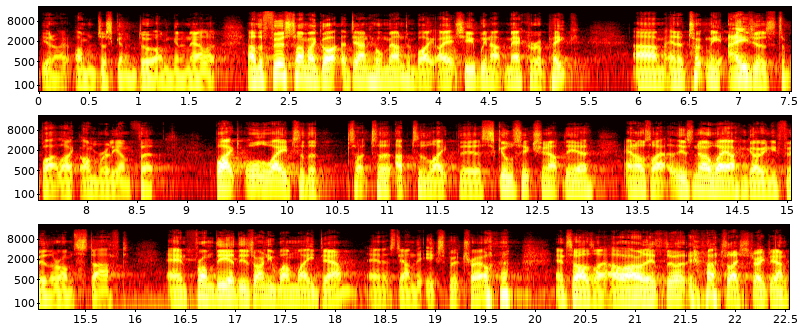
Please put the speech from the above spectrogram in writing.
you know, I'm just going to do it. I'm going to nail it. Uh, the first time I got a downhill mountain bike, I actually went up Makara Peak. Um, and it took me ages to bike, like, I'm really unfit. Biked all the way to the, to, to, up to, like, the skill section up there. And I was like, there's no way I can go any further. I'm stuffed. And from there, there's only one way down, and it's down the expert trail. and so I was like, oh, all right, let's do it. I was like, straight down.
